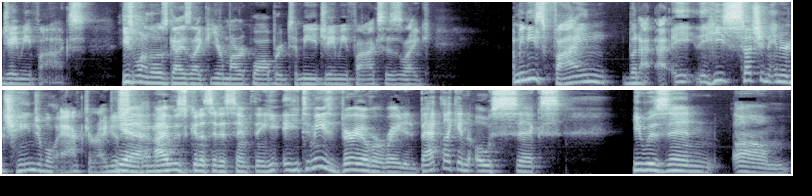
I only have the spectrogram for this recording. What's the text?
Jamie Foxx. He's one of those guys like your Mark Wahlberg. To me, Jamie Foxx is like, I mean, he's fine, but I, I, he's such an interchangeable actor. I just yeah, and I was gonna say the same thing. He, he to me he's very overrated. Back like in 06, he was in um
